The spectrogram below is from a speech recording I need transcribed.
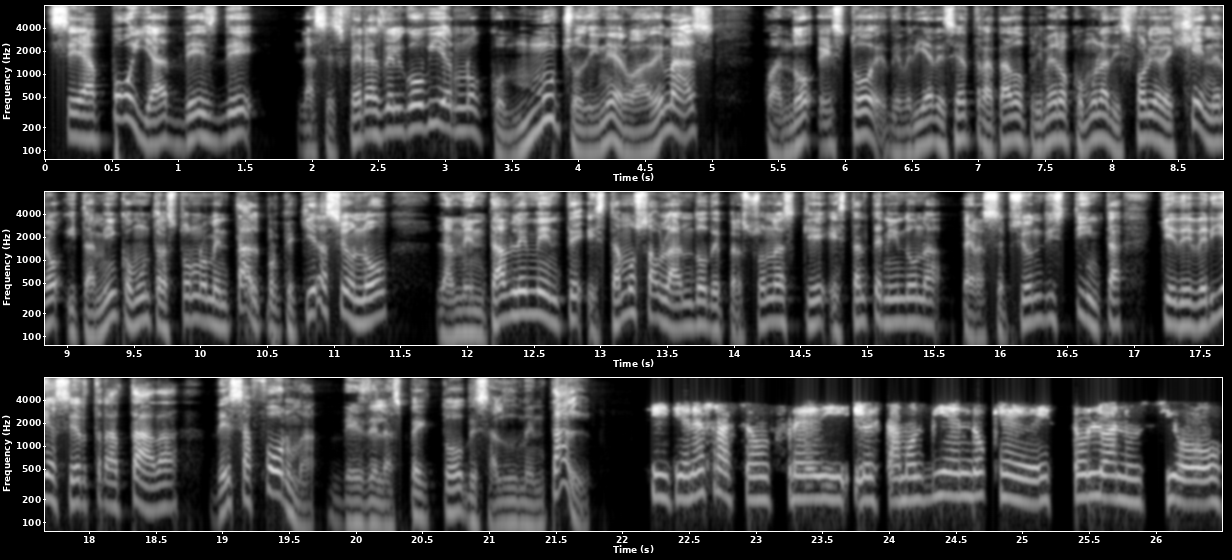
se apoya desde las esferas del gobierno con mucho dinero además cuando esto debería de ser tratado primero como una disforia de género y también como un trastorno mental, porque quieras o no, lamentablemente estamos hablando de personas que están teniendo una percepción distinta que debería ser tratada de esa forma, desde el aspecto de salud mental. Sí, tienes razón, Freddy. Lo estamos viendo que esto lo anunció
